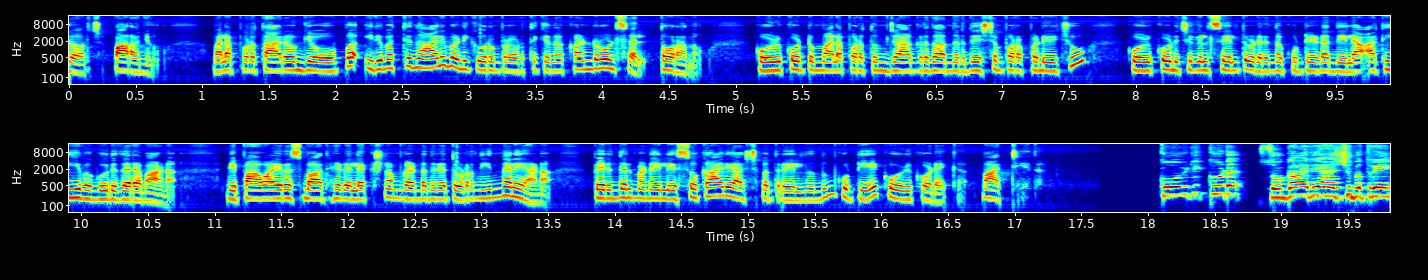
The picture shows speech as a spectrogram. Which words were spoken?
ജോർജ് പറഞ്ഞു. മലപ്പുറത്ത് ആരോഗ്യവകുപ്പ് ഇരുപത്തിനാല് മണിക്കൂറും പ്രവർത്തിക്കുന്ന കൺട്രോൾ സെൽ തുറന്നു. കോഴിക്കോട്ടും മലപ്പുറത്തും ജാഗ്രതാ നിർദ്ദേശം പുറപ്പെടുവിച്ചു. കോഴിക്കോട് ചികിത്സയിൽ തുടരുന്ന കുട്ടിയുടെ നില അതീവ ഗുരുതരമാണ്. നിപ വൈറസ് ബാധയുടെ ലക്ഷണം കണ്ടതിനെ തുടർന്ന് ഇന്നലെയാണ് പെരിന്തൽമണയിലെ സ്വകാര്യ ആശുപത്രിയിൽ നിന്നും കുട്ടിയെ കോഴിക്കോടേക്ക് മാറ്റിയത്. കോഴിക്കോട് സ്വകാര്യ ആശുപത്രിയിൽ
